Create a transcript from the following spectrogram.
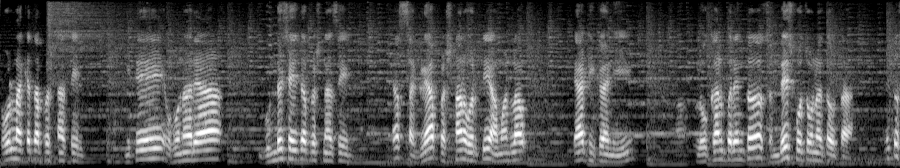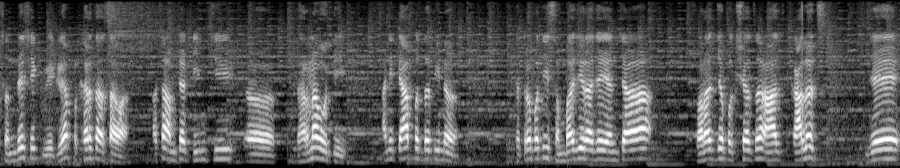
टोलनाक्याचा प्रश्न असेल इथे होणाऱ्या गुंडशाहीचा प्रश्न असेल या सगळ्या प्रश्नांवरती आम्हाला त्या ठिकाणी लोकांपर्यंत संदेश पोचवण्याचा होता. आणि तो संदेश एक वेगळ्या प्रकारचा असावा असा आमच्या टीमची धारणा होती. आणि त्या पद्धतीनं छत्रपती संभाजीराजे यांच्या स्वराज्य पक्षाचं आज कालच जे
